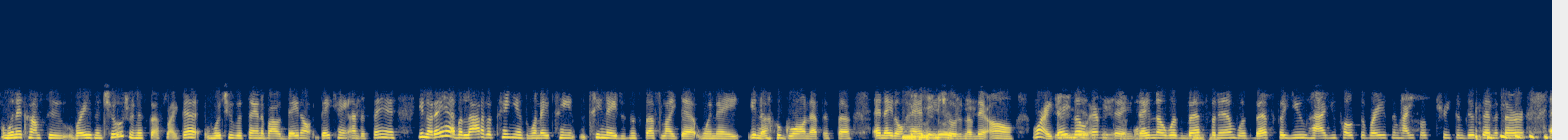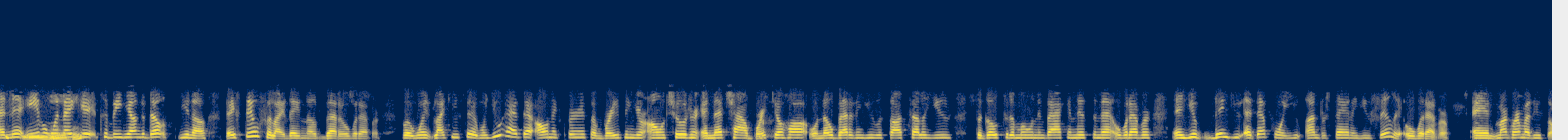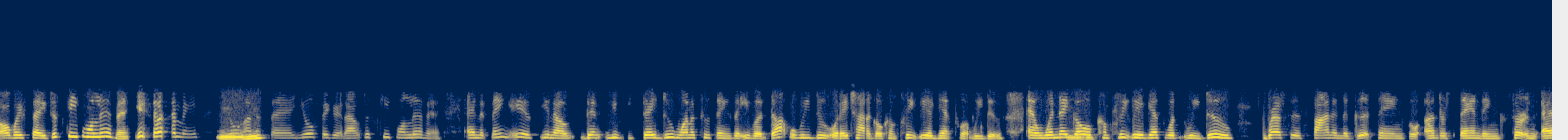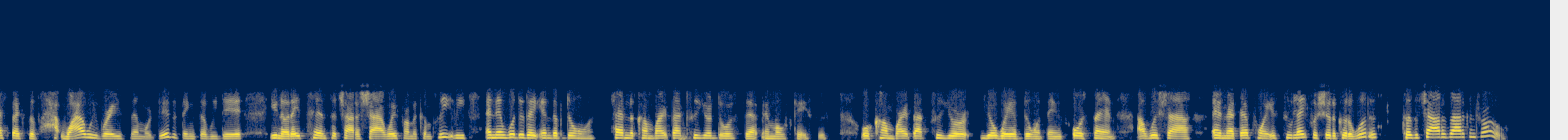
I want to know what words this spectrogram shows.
when it comes to raising children and stuff like that, what you were saying about they don't, they can't understand. You know, they have a lot of opinions when they teen teenagers and stuff like that. When they, you know, growing up and stuff, and they don't have they any children of their own. Right? Yeah, they they know know everything everything. They know what's best for Mhm. them, what's best for you, how you supposed to raise them, how you supposed to treat them, this, that, and the third. and then even when they Mhm. get to be young adults, you know, they still feel like they know better or whatever. But when, like you said, when you have that own experience of raising your own children, and that child break your heart or know better than you and start telling you to go to the moon and back and this and that or whatever, and you then you at that point you understand and you feel it or whatever. And my grandmother used to always say, just keep on living. You know what I mean? You'll Mhm. understand. You'll figure it out. Just keep on living. And the thing is, you know, then you they do one or two things. They either adopt what we do or they try to go completely against what we do. And when they go completely against what we do, versus finding the good things or understanding certain aspects of how, why we raised them or did the things that we did, you know, they tend to try to shy away from it completely. And then what do they end up doing? Having to come right back to your doorstep in most cases, or come right back to your your way of doing things, or saying, "I wish I." And at that point, it's too late for shoulda, coulda, woulda, because the child is out of control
